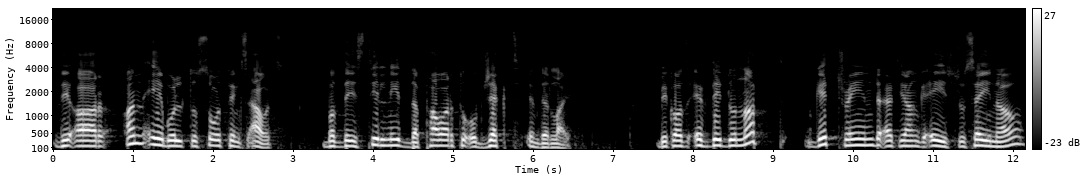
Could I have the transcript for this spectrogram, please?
they are unable to sort things out, but they still need the power to object in their life. Because if they do not get trained at young age to say no,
